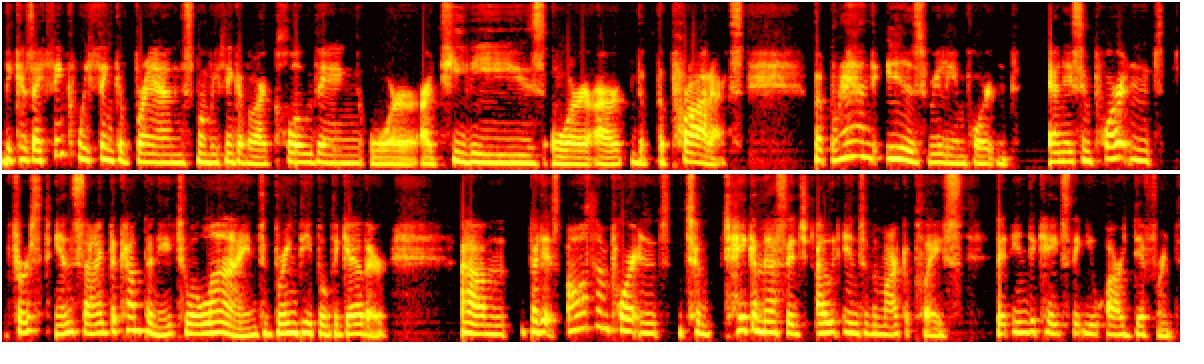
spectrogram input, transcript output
because I think we think of brands when we think of our clothing or our TVs or our the, the products. But brand is really important. And it's important first inside the company to align, to bring people together. Um, but it's also important to take a message out into the marketplace that indicates that you are different,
